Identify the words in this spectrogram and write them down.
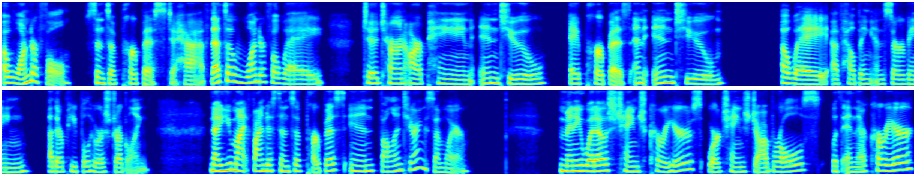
a wonderful sense of purpose to have. That's a wonderful way to turn our pain into a purpose and into a way of helping and serving other people who are struggling. Now, you might find a sense of purpose in volunteering somewhere. Many widows change careers or change job roles within their career,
